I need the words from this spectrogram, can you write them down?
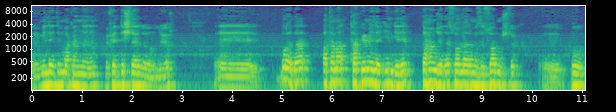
E, Milli Eğitim Bakanlığı'nın müfettişleri de oluyor. E, burada atama takvimiyle ilgili daha önce de sorularımızı sormuştuk e, bu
